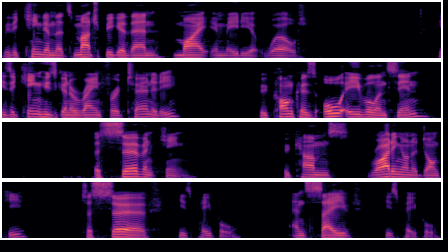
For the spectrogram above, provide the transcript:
with a kingdom that's much bigger than my immediate world? He's a king who's going to reign for eternity, who conquers all evil and sin, a servant king who comes riding on a donkey to serve his people and save his people.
